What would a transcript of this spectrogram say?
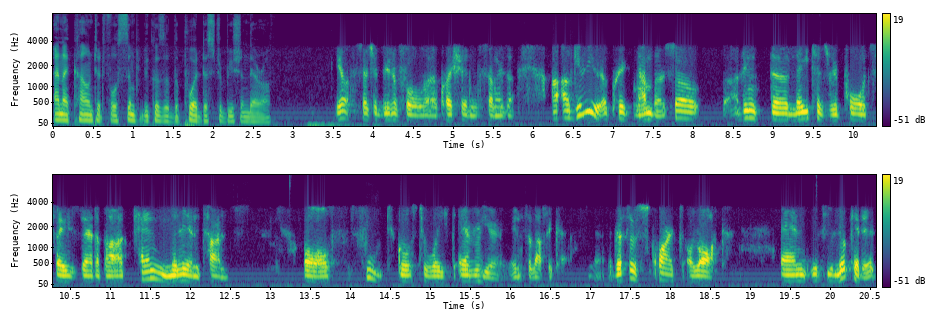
unaccounted for simply because of the poor distribution thereof? Yeah, such a beautiful uh, question, Songezo. I'll give you a quick number. So I think the latest report says that about 10 million tons of food goes to waste every year in South Africa. This is quite a lot. And if you look at it,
